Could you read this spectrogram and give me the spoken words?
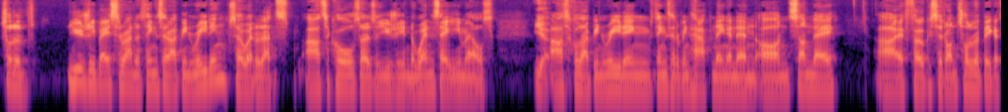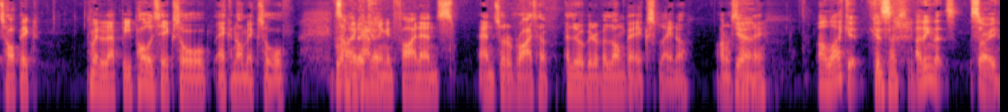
sort of usually based around the things that I've been reading. So whether that's articles, those are usually in the Wednesday emails. yeah. Articles I've been reading, things that have been happening, and then on Sunday, I focus it on sort of a bigger topic, whether that be politics or economics or something okay. happening in finance, and sort of write up a little bit of a longer explainer on a Yeah. Sunday. I like it because Fantastic. I think that's sorry,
